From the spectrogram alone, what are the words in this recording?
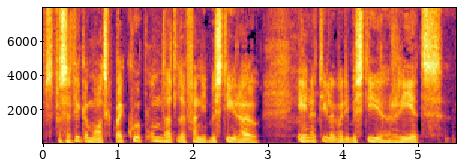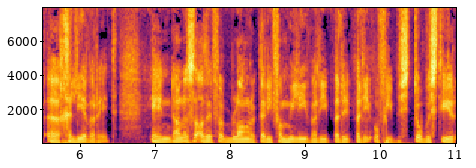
spesifieke maatskappy koop omdat hulle van die bestuur hou en natuurlik wat die bestuur reeds uh, gelewer het. En dan is dit altyd belangrik dat die familie wat die wat die, wat die of die bestuur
